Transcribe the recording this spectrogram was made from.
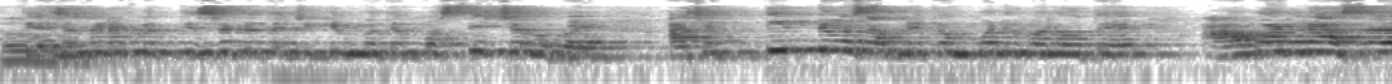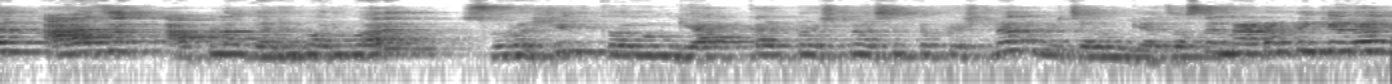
त्याच्याकडे आपलं तिसरं त्याची किंमत आहे पस्तीसशे रुपये. असे तीन दिवस आपली कंपनी बनवते. आवडलं असेल आज आपला घरी परिवार सुरक्षित करून घ्या. काय प्रश्न असेल तर प्रश्न विचारून घ्या. जसं मॅडमने केलं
